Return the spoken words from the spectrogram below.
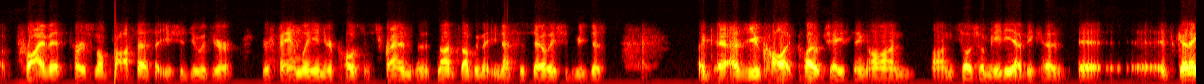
a, private personal process that you should do with your your family and your closest friends. And it's not something that you necessarily should be just like as you call it clout chasing on on social media because it, it's gonna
